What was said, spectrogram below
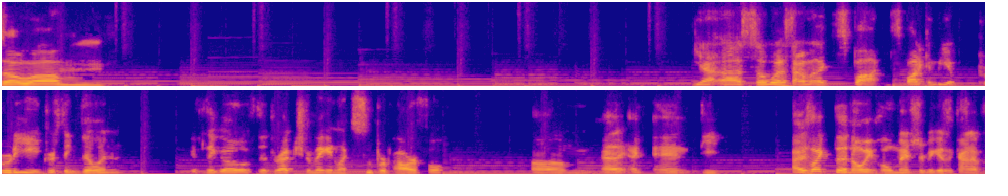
So, um, Yeah, uh, so what I was talking about, like Spot. Spot can be a pretty interesting villain if they go the direction of making like super powerful. Um, and, and, the I just like the No Way Home mention because it kind of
